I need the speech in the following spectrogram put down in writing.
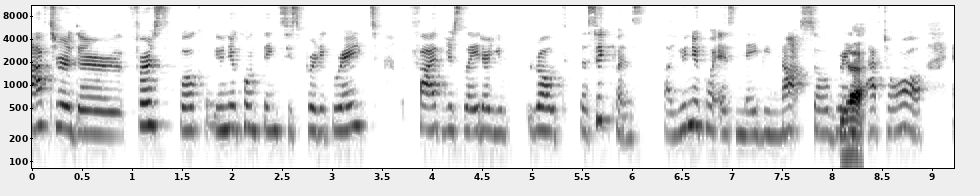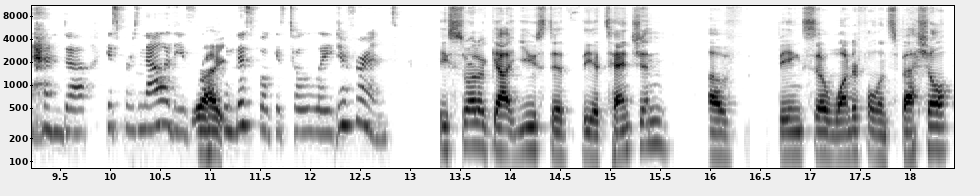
After the first book, Unicorn Thinks is pretty great. Five years later, you wrote the sequence. Uh, Unicorn is maybe not so great yeah after all, and uh, his personality right in this book is totally different. He sort of got used to the attention of being so wonderful and special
